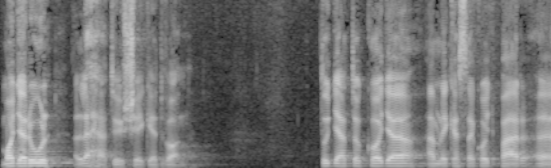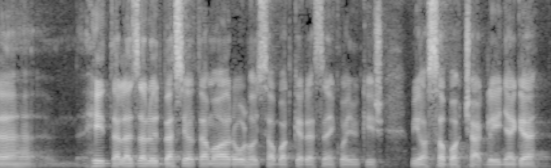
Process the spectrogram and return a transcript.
Magyarul lehetőséged van. Tudjátok, hogy emlékeztek, hogy pár héttel ezelőtt beszéltem arról, hogy szabad keresztények vagyunk, és mi a szabadság lényege.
